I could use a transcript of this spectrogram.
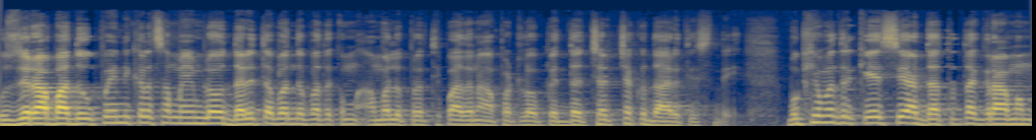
హుజూరాబాద్ ఉప ఎన్నికల సమయంలో దళిత బంధు పథకం అమలు ప్రతిపాదన అప్పట్లో పెద్ద చర్చకు దారితీసింది. ముఖ్యమంత్రి కేసీఆర్ దత్తత గ్రామం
